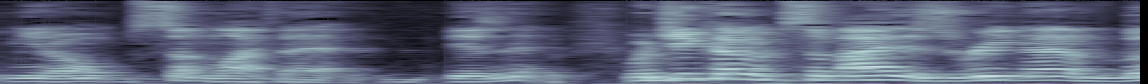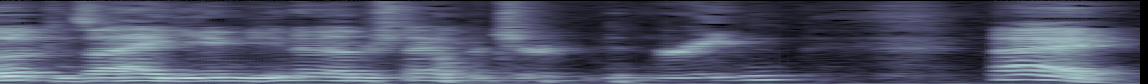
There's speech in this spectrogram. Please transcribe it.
you know, something like that, isn't it? Would you come up to somebody that's reading out of a book and say, hey, you, you understand what you're reading? Hey,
